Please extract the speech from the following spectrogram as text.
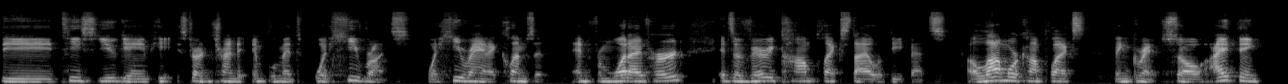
the TCU game, he started trying to implement what he runs, what he ran at Clemson. And from what I've heard, it's a very complex style of defense, a lot more complex than Grinch. So I think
